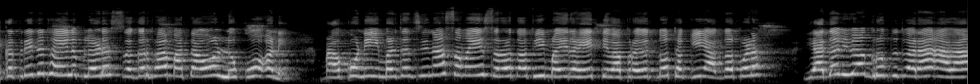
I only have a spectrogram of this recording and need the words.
એકત્રિત થયેલ બ્લડ સગર્ભા માતાઓ, લોકો અને બાળકોની ઇમરજન્સીના સમયે સરળતાથી મળી રહે તેવા પ્રયત્નો થકી આગળ પણ યાદવ યુવા ગ્રુપ દ્વારા આવા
